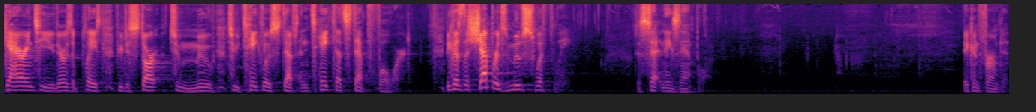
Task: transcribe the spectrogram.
guarantee you there's a place for you to start to move, to take those steps and take that step forward. Because the shepherds move swiftly to set an example. They confirmed it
